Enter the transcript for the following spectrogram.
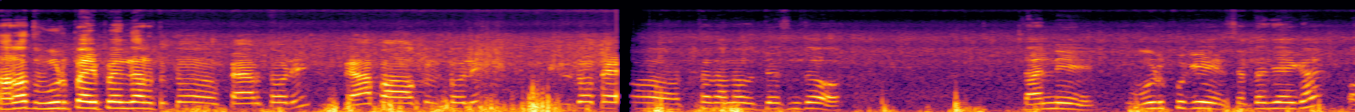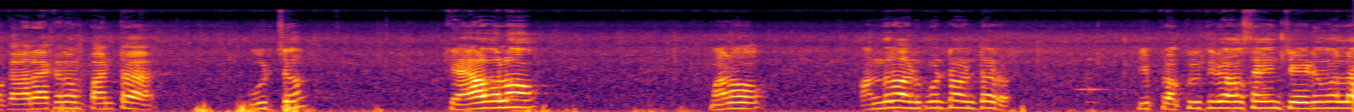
తర్వాత ఊడిపై అయిపోయిన తర్వాత పేరతోని వేప ఆకులతోని వీటితో వస్తుందన్న ఉద్దేశంతో దాన్ని ఊడుపుకి సిద్ధం చేయగా ఒక అరెకరం పంట ఊడ్చాం. కేవలం మనం అందరూ అనుకుంటూ ఉంటారు ఈ ప్రకృతి వ్యవసాయం చేయడం వల్ల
